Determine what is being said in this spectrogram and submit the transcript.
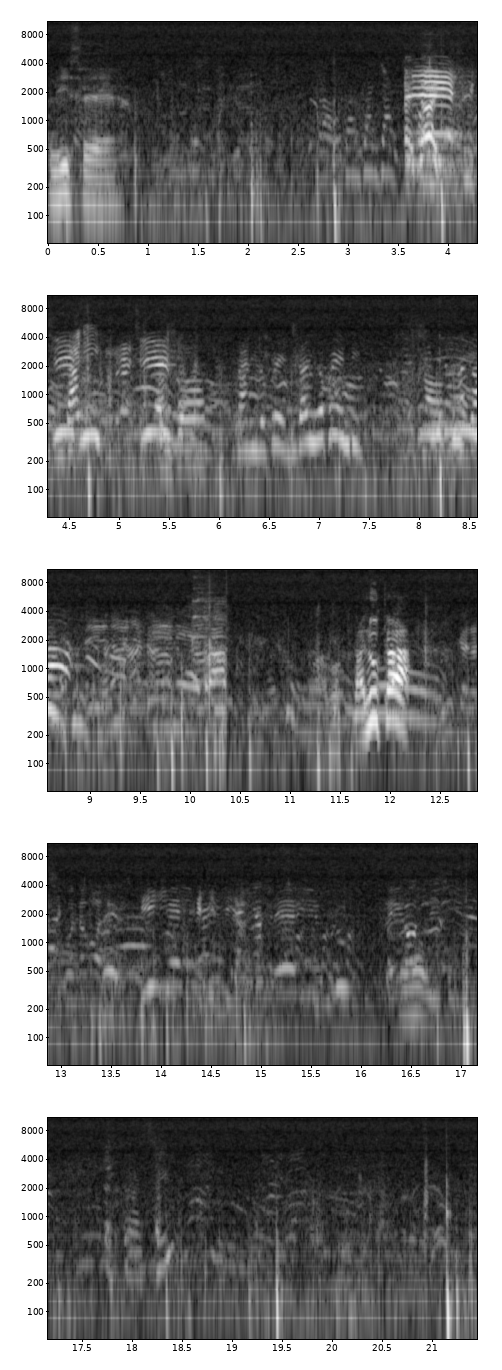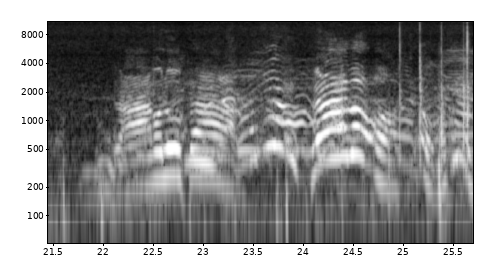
Lì se... Dai, dai! Dani! Dani, lo prendi, Dani, lo prendi! Bravo! Dai Luca! Bravo Luca! Bravo! Oh, ma che è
